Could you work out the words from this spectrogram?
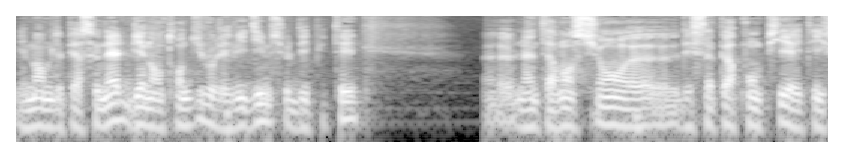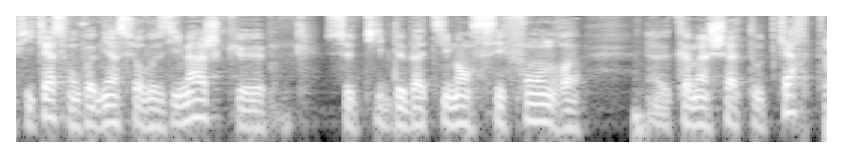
les membres de personnel. Bien entendu, vous l'avez dit, Monsieur le député, euh, l'intervention euh, des sapeurs-pompiers a été efficace. On voit bien sur vos images que ce type de bâtiment s'effondre comme un château de cartes.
